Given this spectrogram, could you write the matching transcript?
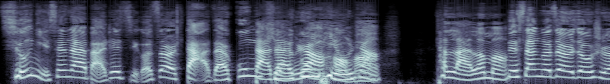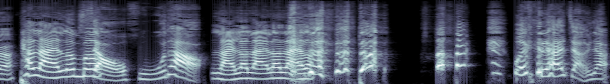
请你现在把这几个字儿打在公打在公屏上，他来了吗？那三个字儿就是他来了吗？小胡桃。来了来了来了，我给大家讲一下，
